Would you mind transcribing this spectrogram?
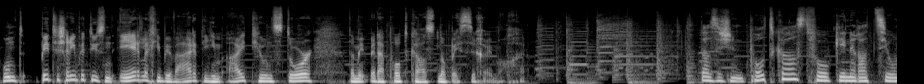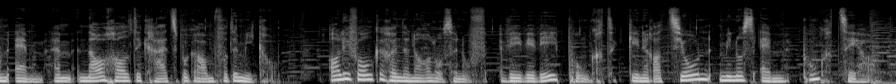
Und bitte schreibt uns eine ehrliche Bewertung im iTunes Store, damit wir den Podcast noch besser machen können. Das ist ein Podcast von Generation M, einem Nachhaltigkeitsprogramm von der Mikro. Alle Folgen können nachlesen auf www.generation-m.ch.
